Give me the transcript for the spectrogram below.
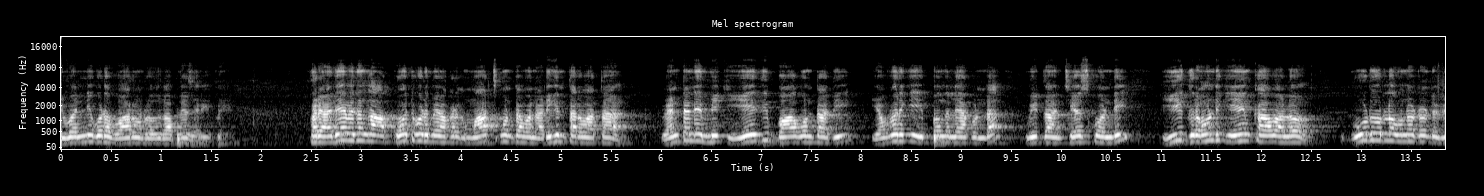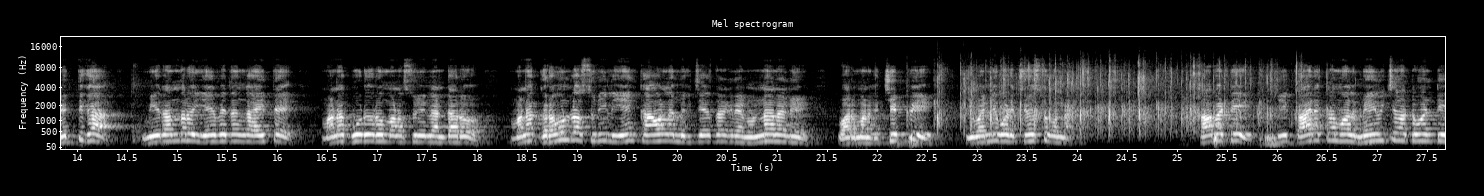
ఇవన్నీ కూడా వారం రోజులప్పుడే జరిగిపోయాయి. మరి అదేవిధంగా ఆ కోర్టు కూడా మేము అక్కడికి మార్చుకుంటామని అడిగిన తర్వాత వెంటనే మీకు ఏది బాగుంటుంది ఎవరికి ఇబ్బంది లేకుండా మీరు దాన్ని చేసుకోండి. ఈ గ్రౌండ్కి ఏం కావాలో గూడూరులో ఉన్నటువంటి వ్యక్తిగా మీరందరూ ఏ విధంగా అయితే మన గూడూరు మన సునీల్ అంటారో మన గ్రౌండ్లో సునీల్ ఏం కావాలో మీకు చేయడానికి నేను ఉన్నానని వారు మనకు చెప్పి ఇవన్నీ కూడా చేస్తూ ఉన్నారు. కాబట్టి ఈ కార్యక్రమాలు మేము ఇచ్చినటువంటి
